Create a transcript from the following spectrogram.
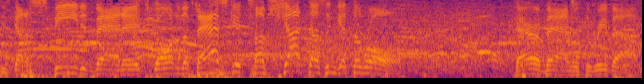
He's got a speed advantage. Going to the basket. Tough shot. Doesn't get the roll. Karaban with the rebound.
